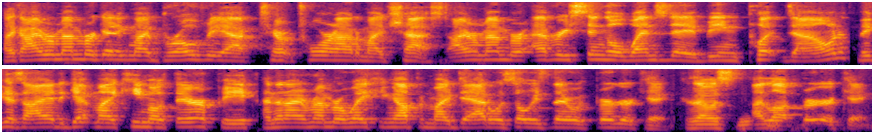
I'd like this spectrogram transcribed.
Like I remember getting my Broviac tear torn out of my chest. I remember every single Wednesday being put down because I had to get my chemotherapy and then I remember waking up and my dad was always there with Burger King because I was I mm-hmm. love Burger King.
